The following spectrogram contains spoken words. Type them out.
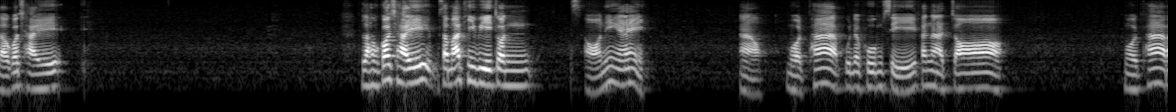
เราก็ใช้ เราก็ใช้สมาร์ททีวีจน อ๋อ นี่ไง อ้าว โหมดภาพ อุณหภูมิสี ขนาดจอ โหมดภาพ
